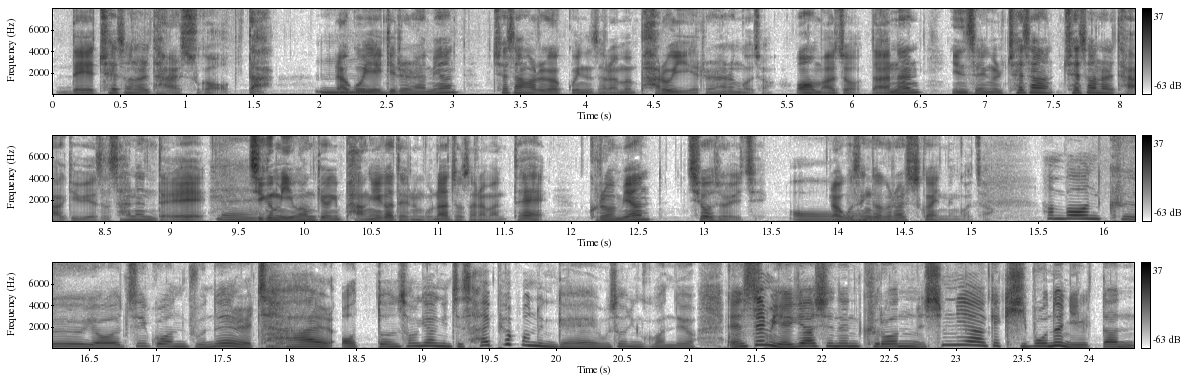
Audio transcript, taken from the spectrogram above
내 최선을 다할 수가 없다라고 음. 얘기를 하면 최상화를 갖고 있는 사람은 바로 이해를 하는 거죠. 어, 맞아. 나는 인생을 최선 최선을 다하기 위해서 사는데 네. 지금 이 환경이 방해가 되는구나 저 사람한테. 그러면 치워줘야지. 어. 라고 생각을 할 수가 있는 거죠. 한번 그 여직원분을 잘 어떤 성향인지 살펴보는 게 우선인 것 같네요. 앤쌤이 얘기하시는 그런 심리학의 기본은 일단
